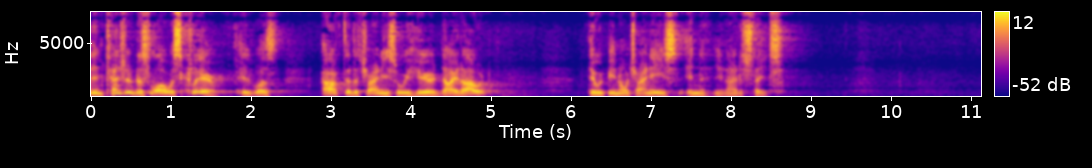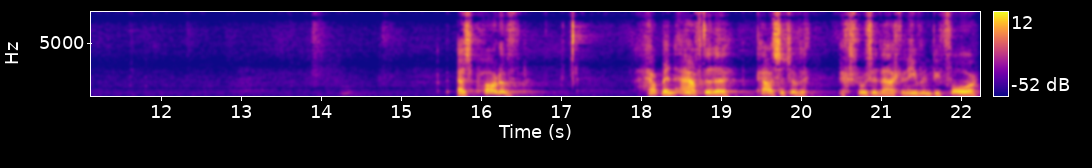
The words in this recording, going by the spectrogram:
The intention of this law was clear. It was after the Chinese who were here died out, there would be no Chinese in the United States. as part of happened after the passage of the Exclusion Act and even before,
